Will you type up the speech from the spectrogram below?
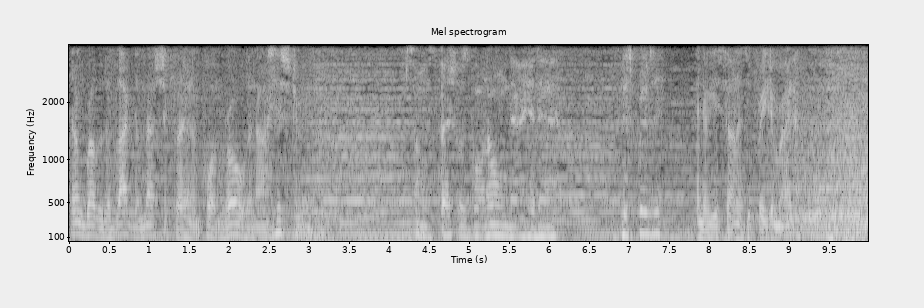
Young brother, the black domestic played an important role in our history. Something special is going on down here, Dad. Miss President? I know your son is a freedom rider.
